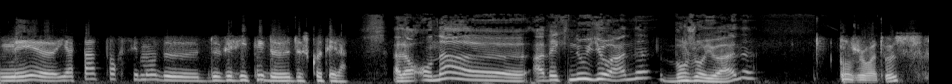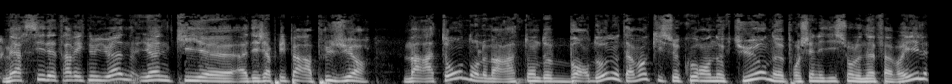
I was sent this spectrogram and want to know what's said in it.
Mais euh, il n'y a pas forcément de, de vérité de, de ce côté-là. Alors on a euh, avec nous Johan. Bonjour Johan. Bonjour à tous. Merci d'être avec nous Johan. Johan qui euh, a déjà pris part à plusieurs marathons, dont le marathon de Bordeaux notamment, qui se court en nocturne, prochaine édition le 9 avril.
